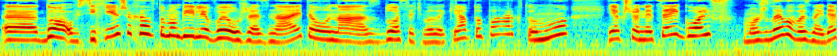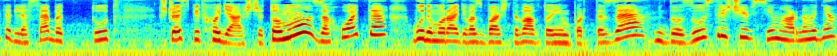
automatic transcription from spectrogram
е, до всіх інших автомобілів ви вже знаєте, у нас досить великий автопарк, тому якщо не цей гольф, можливо, ви знайдете для себе тут щось підходяще. Тому заходьте, будемо раді вас бачити в автоімпорт ТЗ. До зустрічі, всім гарного дня!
